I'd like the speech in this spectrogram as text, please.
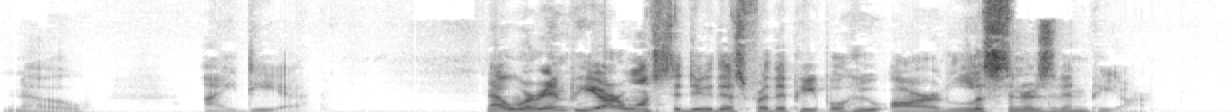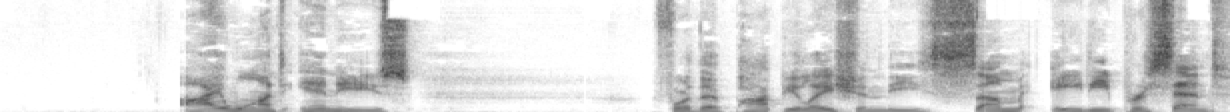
no idea. Now, where NPR wants to do this for the people who are listeners of NPR, I want innies for the population, the some 80%,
